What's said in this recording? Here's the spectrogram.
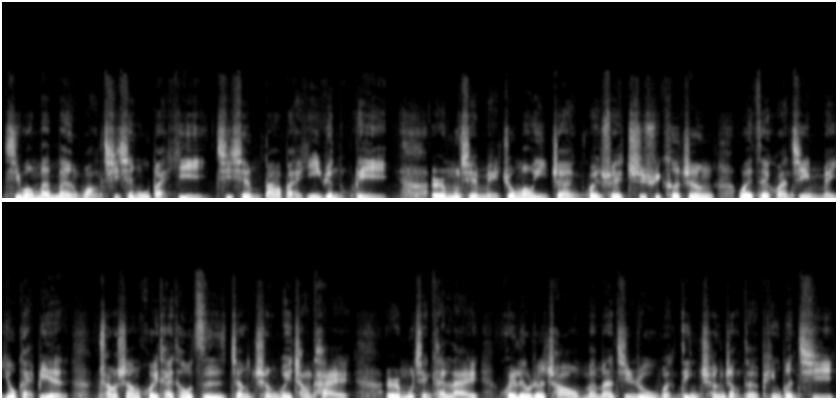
希望慢慢往七千五百亿、七千八百亿元努力。而目前美洲贸易战关税持续克征，外在环境没有改变，厂商回台投资将。成为常态，而目前看来，回流热潮慢慢进入稳定成长的平稳期，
